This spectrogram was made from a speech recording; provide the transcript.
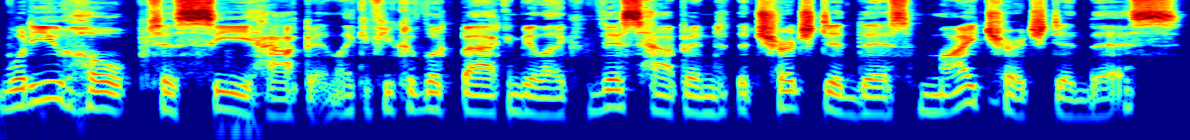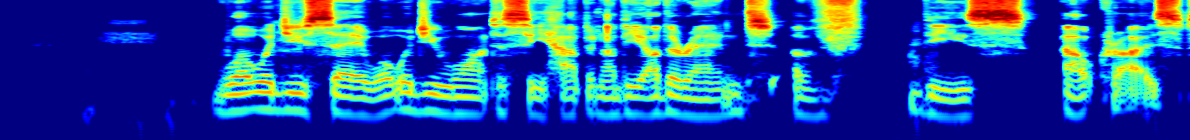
what do you hope to see happen? Like if you could look back and be like, this happened, the church did this, my church did this. What would you say? What would you want to see happen on the other end of these outcries.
